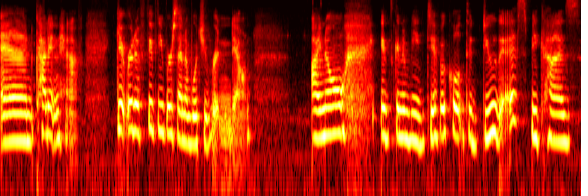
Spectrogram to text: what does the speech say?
and cut it in half. Get rid of 50% of what you've written down. I know it's going to be difficult to do this because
